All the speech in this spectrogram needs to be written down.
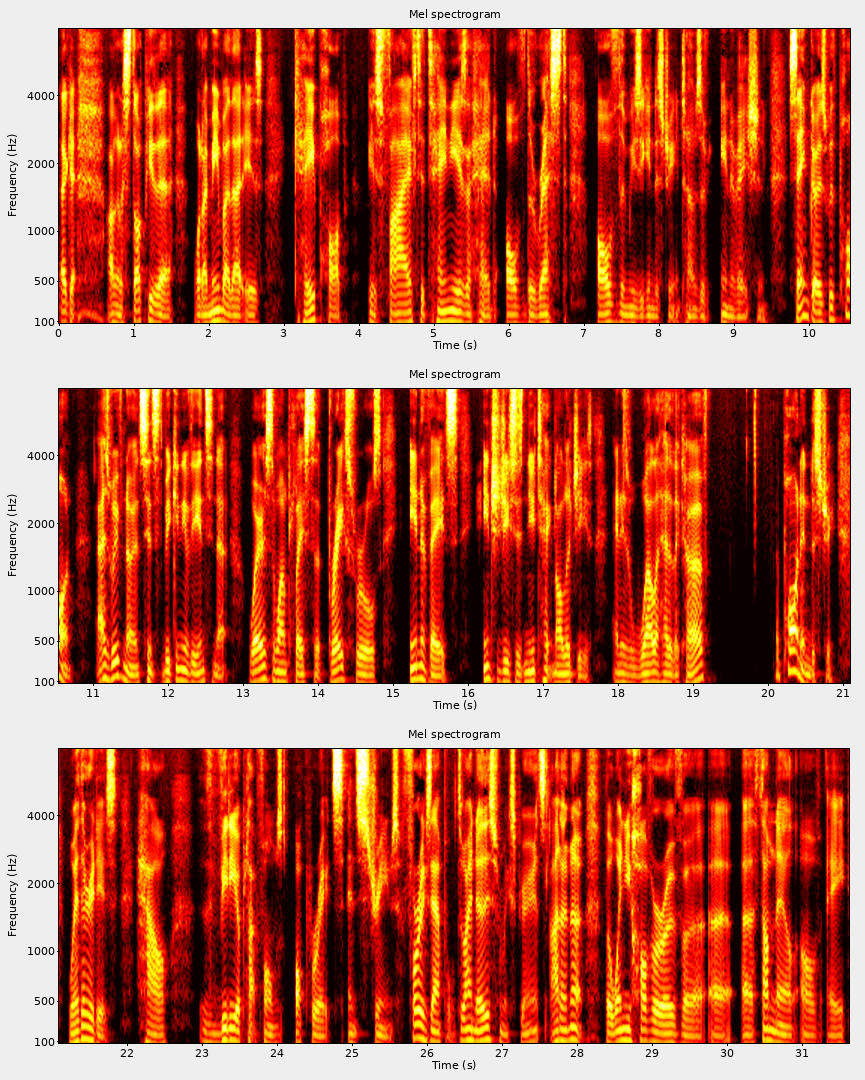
okay, I'm going to stop you there. What I mean by that is K pop is five to 10 years ahead of the rest of the music industry in terms of innovation. Same goes with porn. As we've known since the beginning of the internet, where is the one place that breaks rules, innovates, introduces new technologies, and is well ahead of the curve? The porn industry, whether it is how the video platforms operates and streams. For example, do I know this from experience? I don't know. But when you hover over a, a thumbnail of a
